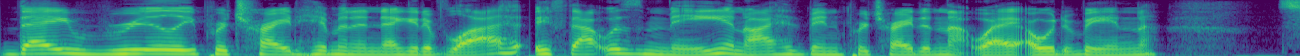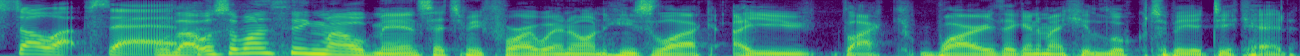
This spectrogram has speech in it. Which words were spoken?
they really portrayed him in a negative light. If that was me and I had been portrayed in that way, I would have been so upset. Well, that was the one thing my old man said to me before I went on. He's like, "Are you like worried they're going to make you look to be a dickhead?"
